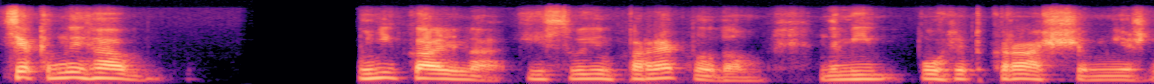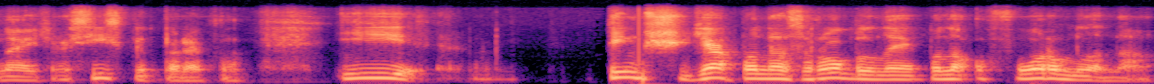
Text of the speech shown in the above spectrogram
ця книга унікальна і своїм перекладом, на мій погляд, кращим, ніж навіть російський переклад, і тим, що як вона зроблена, як вона оформлена.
